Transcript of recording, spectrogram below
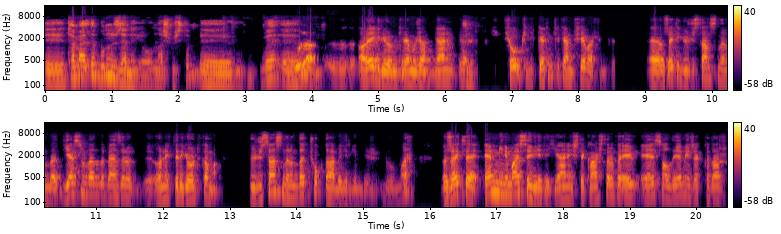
E, temelde bunun üzerine yoğunlaşmıştım. E, ve e, Burada e, araya giriyorum Kerem Hocam. Yani e, evet. çok dikkatimi çeken bir şey var çünkü. E, özellikle Gürcistan sınırında, diğer sınırlarda da benzer örnekleri gördük ama Gürcistan sınırında çok daha belirgin bir durum var. Özellikle en minimal seviyedeki yani işte karşı tarafa ev, el sallayamayacak kadar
